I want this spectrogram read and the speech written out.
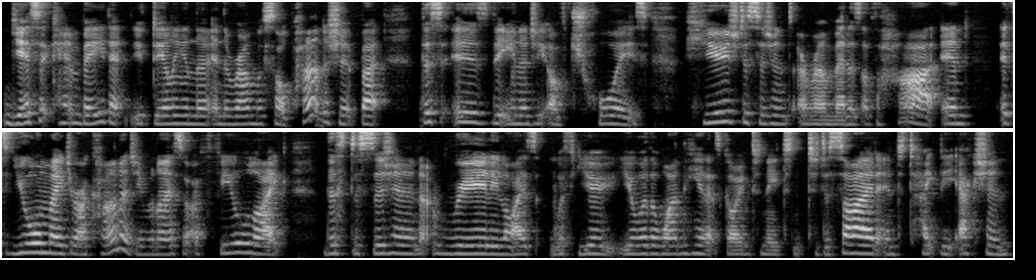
yes, it can be that you're dealing in the in the realm of soul partnership, but this is the energy of choice, huge decisions around matters of the heart, and it's your major arcana, Gemini. So I feel like this decision really lies with you. You are the one here that's going to need to, to decide and to take the action.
